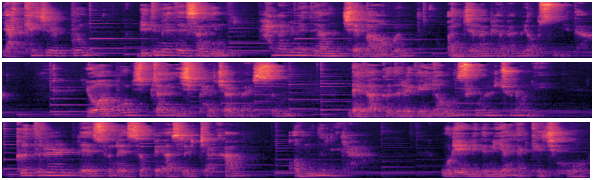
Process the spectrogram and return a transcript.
약해질 뿐 믿음의 대상인 하나님에 대한 제 마음은 언제나 변함이 없습니다. 요한복음 10장 28절 말씀 내가 그들에게 영생을 주노니 그들을 내 손에서 빼앗을 자가 없느니라. 우리의 믿음이 연약해지고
